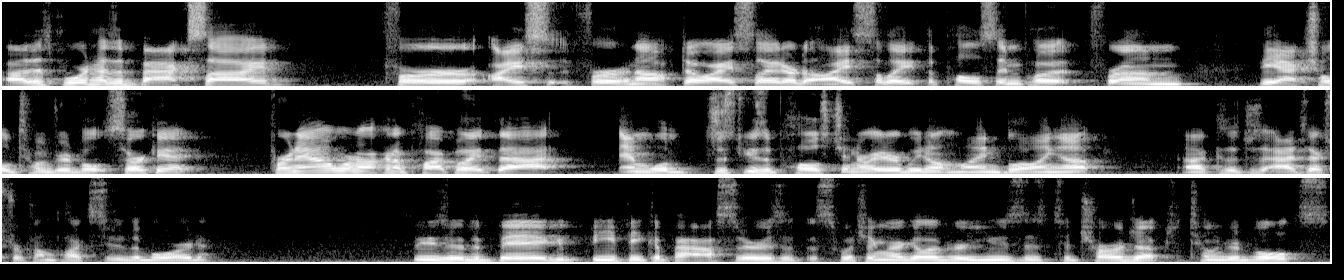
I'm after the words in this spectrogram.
Uh, this board has a backside for, for an opto isolator to isolate the pulse input from the actual 200 volt circuit. For now, we're not going to populate that, and we'll just use a pulse generator we don't mind blowing up because uh, it just adds extra complexity to the board. These are the big beefy capacitors that the switching regulator uses to charge up to 200 volts.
